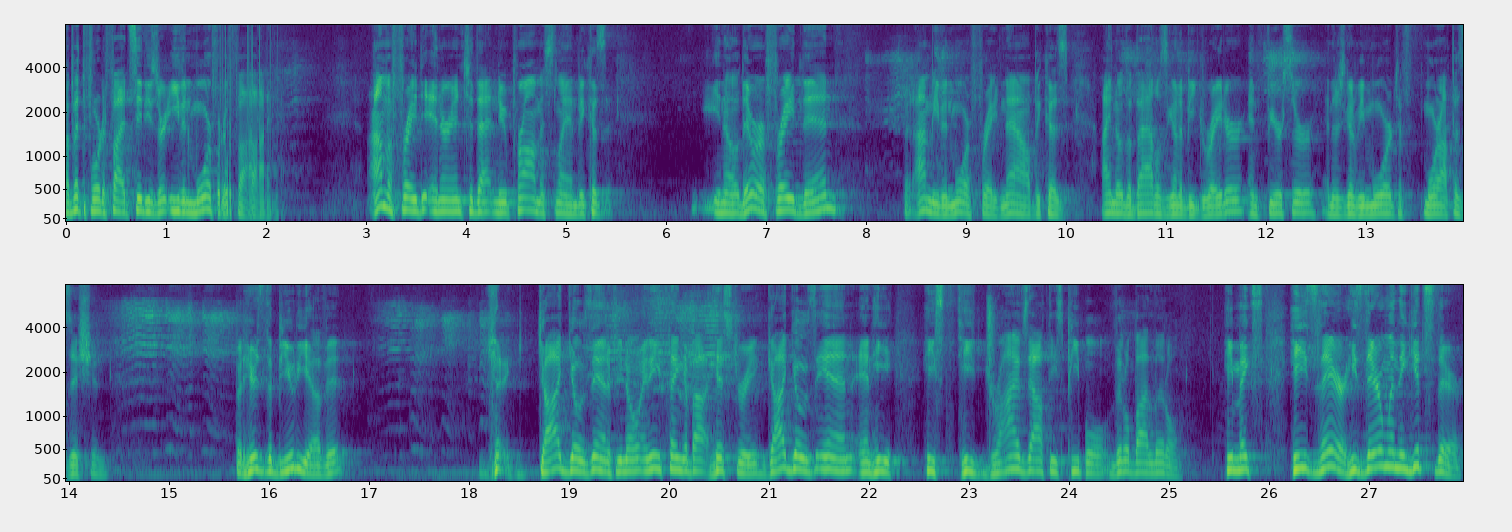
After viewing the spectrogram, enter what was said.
I bet the fortified cities are even more fortified. I'm afraid to enter into that new promised land because, you know, they were afraid then, but I'm even more afraid now because I know the battle is going to be greater and fiercer and there's going to be more, to, more opposition. But here's the beauty of it God goes in, if you know anything about history, God goes in and he, he, he drives out these people little by little. He makes, he's there. He's there when he gets there.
